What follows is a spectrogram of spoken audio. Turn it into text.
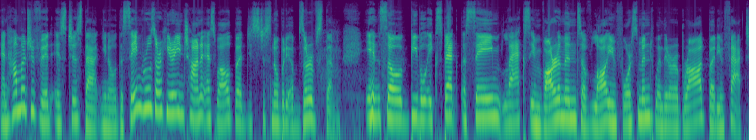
and how much of it is just that you know the same rules are here in China as well, but it's just nobody observes them, and so people expect the same lax environment of law enforcement when they're abroad, but in fact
